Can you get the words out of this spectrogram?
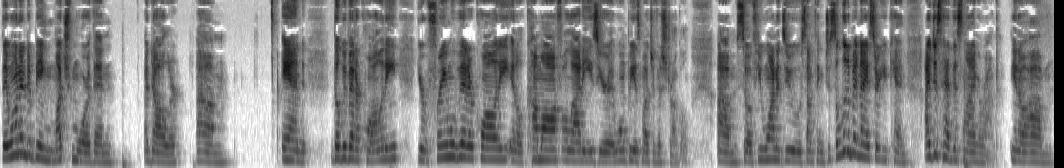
they won't end up being much more than a dollar. Um, and they'll be better quality. Your frame will be better quality. It'll come off a lot easier. It won't be as much of a struggle. Um, so if you want to do something just a little bit nicer, you can. I just had this lying around, you know, um,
